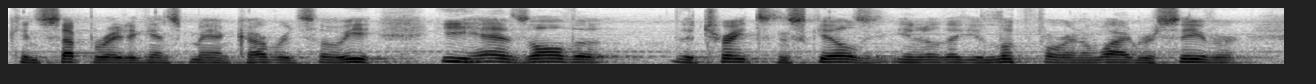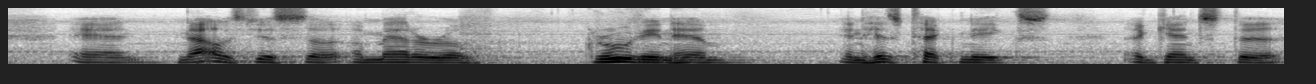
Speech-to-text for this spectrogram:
can separate against man coverage. So he he has all the the traits and skills you know that you look for in a wide receiver, and now it's just a, a matter of grooving him and his techniques against the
